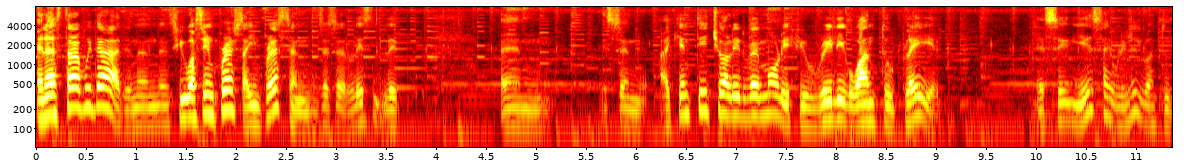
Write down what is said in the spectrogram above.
And I started with that, and then he was impressed. I impressed him. He said, "Listen, li-" and he said, "I can teach you a little bit more if you really want to play it." I said, "Yes, I really want to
